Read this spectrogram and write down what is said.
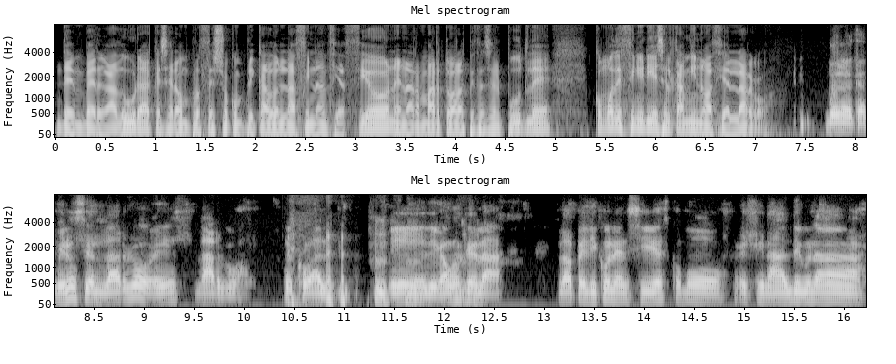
de envergadura, que será un proceso complicado en la financiación, en armar todas las piezas del puzzle. ¿Cómo definiríais el camino hacia el largo? Bueno, el camino hacia el largo es largo, cual. eh, digamos que la, la película en sí es como el final de una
